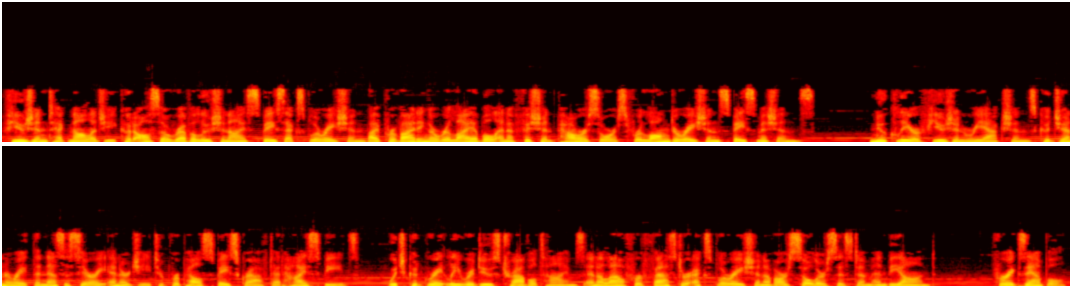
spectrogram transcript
Fusion technology could also revolutionize space exploration by providing a reliable and efficient power source for long-duration space missions. Nuclear fusion reactions could generate the necessary energy to propel spacecraft at high speeds, which could greatly reduce travel times and allow for faster exploration of our solar system and beyond. For example,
